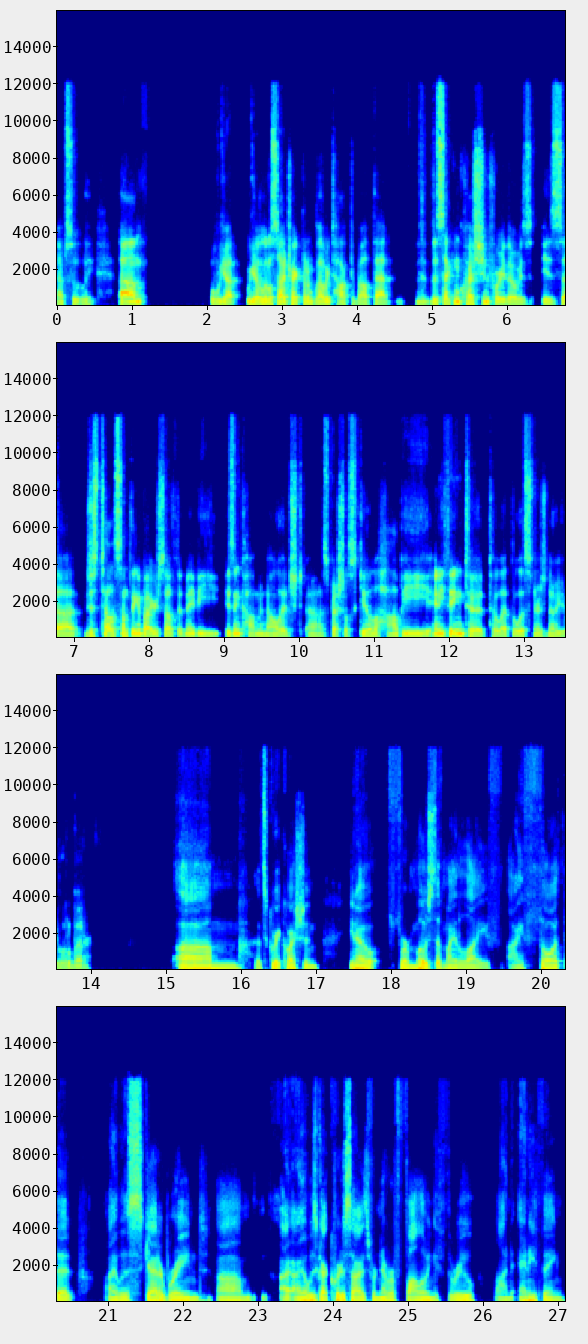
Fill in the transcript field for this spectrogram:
Absolutely. Um, well, we got we got a little sidetracked, but I'm glad we talked about that. The, the second question for you though is is uh, just tell us something about yourself that maybe isn't common knowledge, uh, special skill, a hobby, anything to to let the listeners know you a little better. Um, that's a great question. You know, for most of my life, I thought that I was scatterbrained. Um, I, I always got criticized for never following through on anything.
